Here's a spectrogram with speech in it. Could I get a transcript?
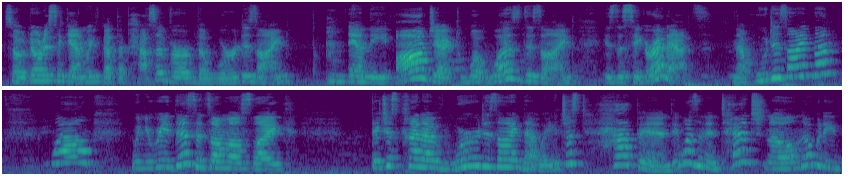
So notice again, we've got the passive verb, the were designed, and the object, what was designed, is the cigarette ads. Now, who designed them? Well, when you read this, it's almost like they just kind of were designed that way. It just happened. It wasn't intentional. Nobody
